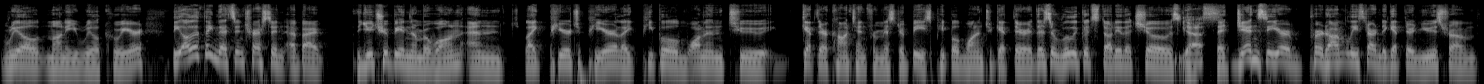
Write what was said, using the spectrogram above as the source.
real money, real career. The other thing that's interesting about YouTube being number one and like peer to peer, like people wanting to get their content from Mr. Beast, people wanting to get their. There's a really good study that shows Yes. that Gen Z are predominantly starting to get their news from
